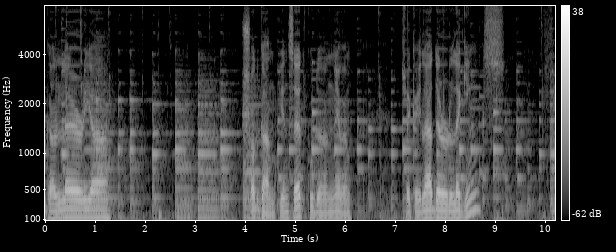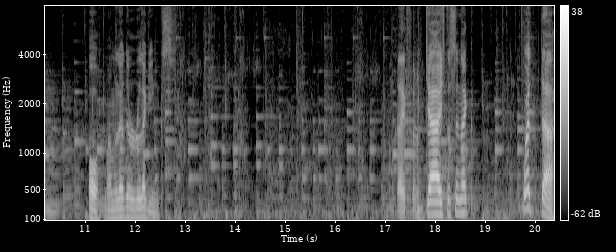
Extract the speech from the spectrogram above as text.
Galeria. Shotgun 500? Kurde, nie wiem. Czekaj, leather leggings? O, mam leather leggings. Rifle. Widziałeś to, synek? What the?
